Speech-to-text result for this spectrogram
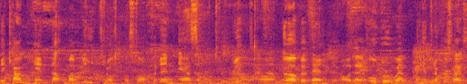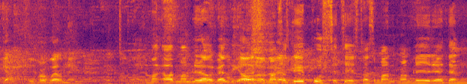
det kan hända att man blir trött på stan för den är så otroligt överväldigande. Ja, är det. Overwhelm, vad heter det på svenska? Overwhelming. Man, ja, man blir överväldigad. Ja, alltså, man, fast det är ju positivt. Alltså, man, man blir eh, den,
